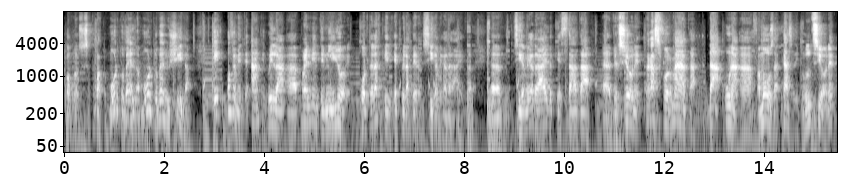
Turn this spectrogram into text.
Commodore 64, molto bella, molto ben riuscita e ovviamente anche quella uh, probabilmente migliore oltre all'arcade che è quella per Sega Mega Drive. Uh, Sega Mega Drive che è stata uh, versione trasformata da una uh, famosa casa di produzione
